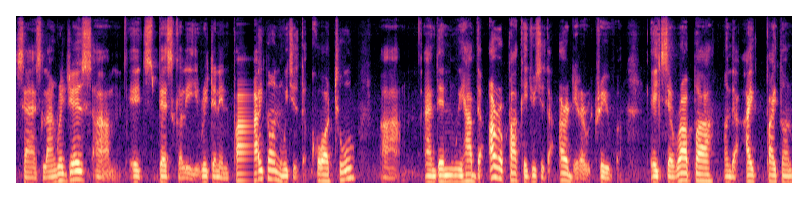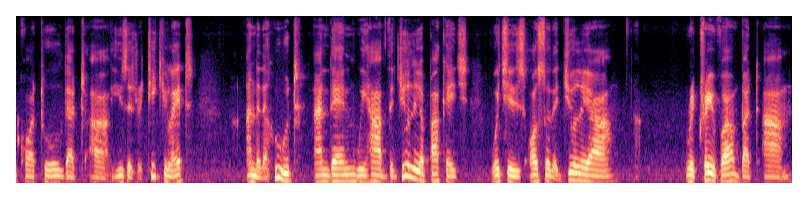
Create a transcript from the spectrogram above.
science languages. Um, it's basically written in Python, which is the core tool. Um, and then we have the R package, which is the R data retriever. It's a wrapper on the Python core tool that uh, uses reticulate under the hood. And then we have the Julia package, which is also the Julia retriever, but um,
